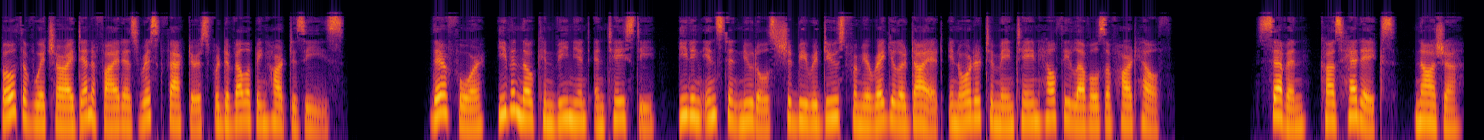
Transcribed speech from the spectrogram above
both of which are identified as risk factors for developing heart disease. Therefore, even though convenient and tasty, eating instant noodles should be reduced from your regular diet in order to maintain healthy levels of heart health. 7. Cause headaches, nausea.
